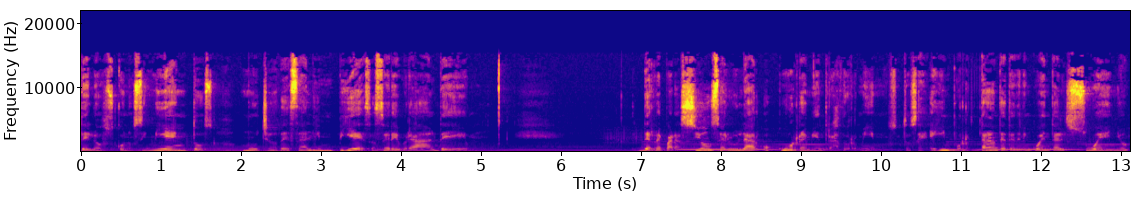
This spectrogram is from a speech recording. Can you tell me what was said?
de los conocimientos, mucho de esa limpieza cerebral, de, de reparación celular ocurre mientras dormimos. Entonces es importante tener en cuenta el sueño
